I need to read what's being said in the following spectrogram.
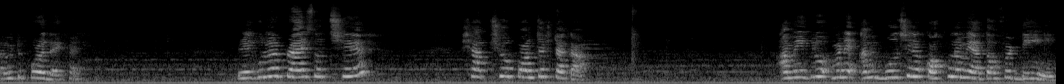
আমি একটু পরে দেখাই। রেগুলার প্রাইস হচ্ছে সাতশো পঞ্চাশ টাকা। আমি এগুলো মানে আমি বলছি না কখন আমি এত অফার দিইনি।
